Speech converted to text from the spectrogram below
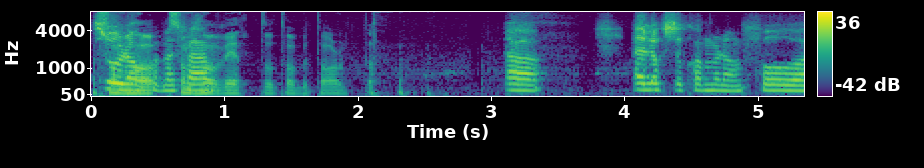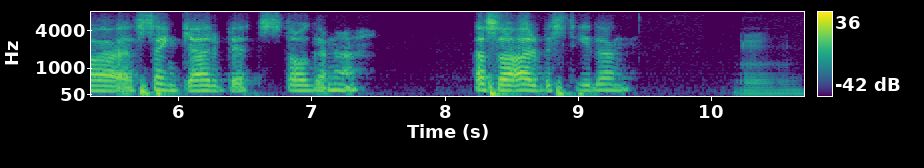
som, har, som har vett att ta betalt. Ja. Eller också kommer de få eh, sänka arbetsdagarna. Alltså arbetstiden. Mm.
